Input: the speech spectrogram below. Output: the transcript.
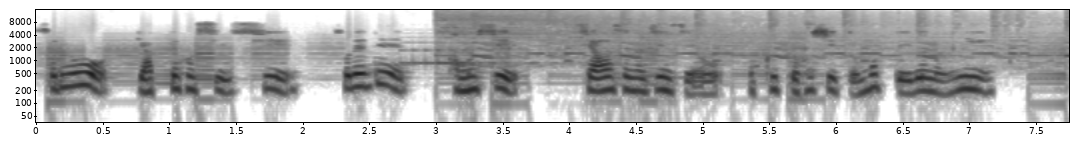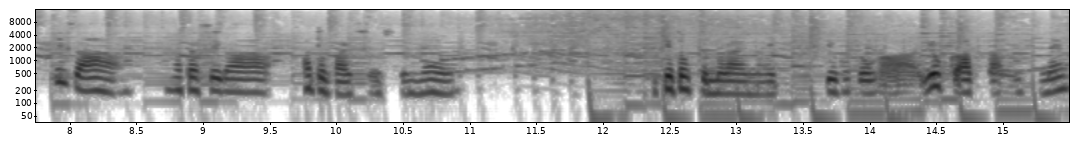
それをやってほしいし、それで楽しい、幸せな人生を送ってほしいと思っているのに、いざ私がアドバイスをしても、受け取ってもらえないっていうことがよくあったんですね。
